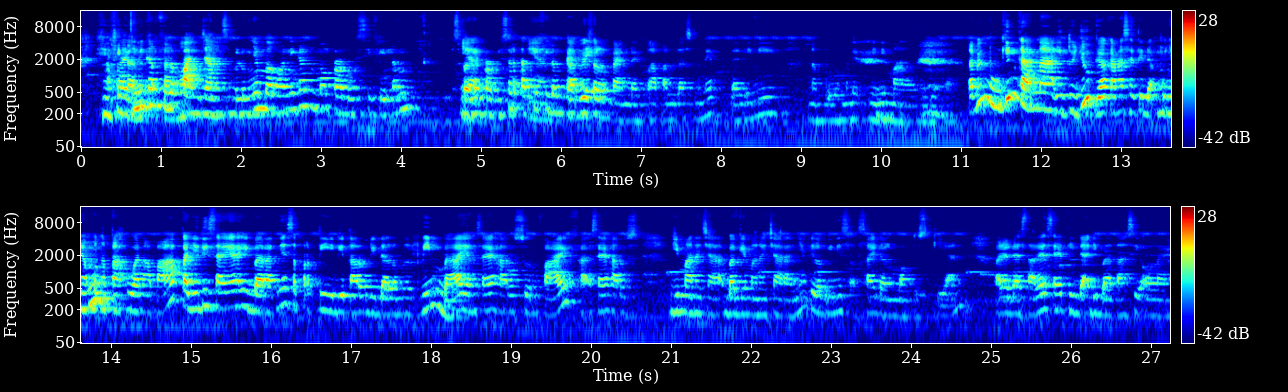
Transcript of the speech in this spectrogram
Apalagi ini kan film panjang. Sebelumnya Mbak Koni kan memproduksi film sebagai Iya. produser tapi Iya, film tapi pendek. film pendek 18 menit dan ini 60 menit minimal gitu. Tapi mungkin karena itu juga karena saya tidak punya Mhm. pengetahuan apa-apa jadi saya ibaratnya seperti ditaruh di dalam rimba yang saya harus survive, saya harus gimana cara bagaimana caranya film ini selesai dalam waktu sekian. Pada dasarnya saya tidak dibatasi oleh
